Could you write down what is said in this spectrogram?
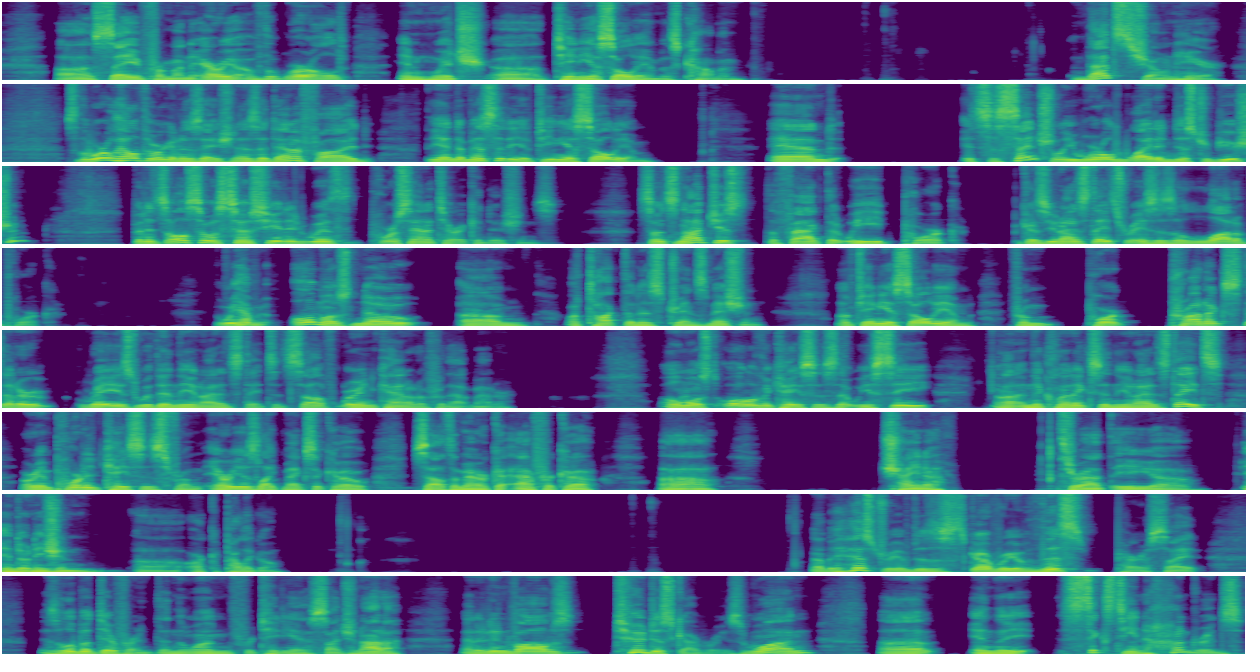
uh, say from an area of the world in which uh, Taenia solium is common. And that's shown here. So the World Health Organization has identified the endemicity of Taenia solium, and it's essentially worldwide in distribution, but it's also associated with poor sanitary conditions. So it's not just the fact that we eat pork, because the United States raises a lot of pork we have almost no um, autochthonous transmission of solium from pork products that are raised within the United States itself or in Canada for that matter. Almost all of the cases that we see uh, in the clinics in the United States are imported cases from areas like Mexico, South America, Africa, uh, China, throughout the uh, Indonesian uh, archipelago. Now, the history of the discovery of this parasite is a little bit different than the one for Taenia saginata, and it involves two discoveries. One uh, in the 1600s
